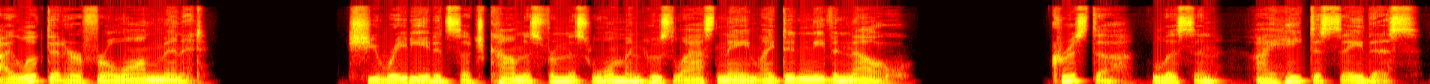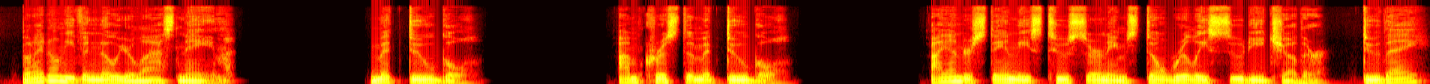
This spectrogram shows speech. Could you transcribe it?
I looked at her for a long minute. She radiated such calmness from this woman whose last name I didn't even know. Krista, listen, I hate to say this, but I don't even know your last name. McDougal. I'm Krista McDougal. I understand these two surnames don't really suit each other, do they?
